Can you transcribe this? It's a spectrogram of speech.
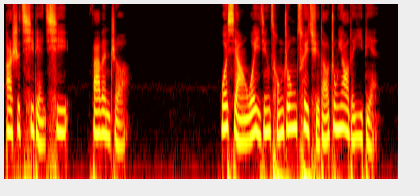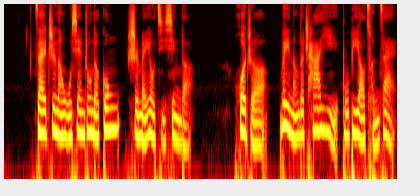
二十七点七，发问者。我想，我已经从中萃取到重要的一点：在智能无限中的功是没有即兴的，或者未能的差异不必要存在。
